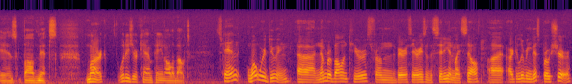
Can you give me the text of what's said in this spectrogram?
is Bob Metz. Marc, what is your campaign all about? Stan, what we're doing, uh, a number of volunteers from the various areas of the city and myself uh, are delivering this brochure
